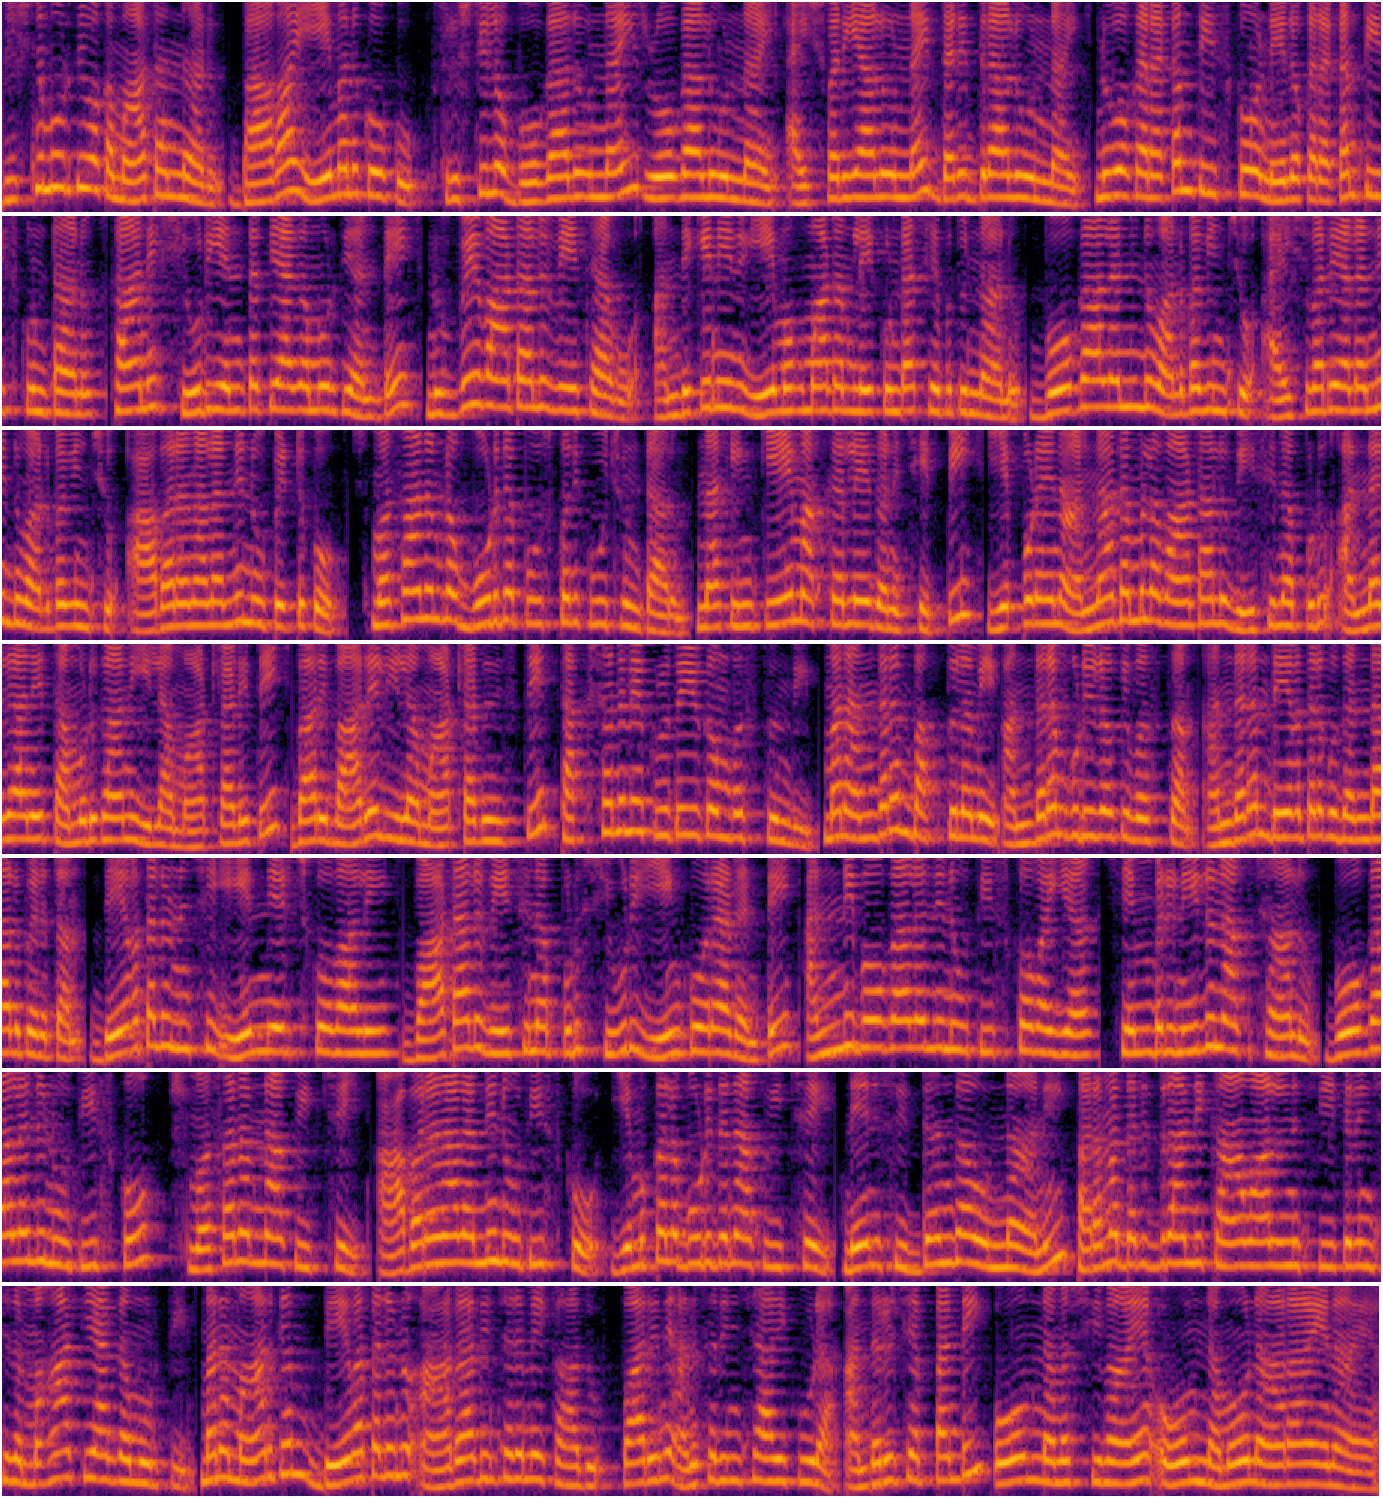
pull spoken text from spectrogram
విష్ణుమూర్తి ఒక మాట అన్నాడు. బావా ఏమనుకోకు. సృష్టిలో భోగాలు ఉన్నాయి రోగాలు ఉన్నాయి ఐశ్వర్యాలు ఉన్నాయి దరిద్రాలు ఉన్నాయి. నువ్వు ఒక రకం తీసుకో నేనొక రకం తీసుకుంటాను. కానీ శివుడు ఎంత త్యాగమూర్తి అంటే నువ్వే వాటాలు వేశావు. అందుకే నేను ఏ మొహమాటం లేకుండా చెబుతున్నాను. భోగాలన్నీ నువ్వు అనుభవించు ఐశ్వర్యాలన్నీ నువ్వు అనుభవించు ఆభరణాలన్నీ నువ్వు పెట్టుకో. శ్మశానంలో బూడిద పూసుకొని కూర్చుంటాను నాకు ఇంకేం అక్కర్లేదు అని చెప్పి ఎప్పుడైనా అన్నాదమ్ముల వాటాలు వేసినప్పుడు అన్నగాని తమ్ముడు గాని ఇలా మాట్లాడితే వారి భార్యలు ఇలా మాట్లాడనిస్తే తక్షణమే కృతయుగం వస్తుంది. మనందరం భక్తులమే. అందరం గుడిలోకి వస్తాం. అందరం దేవతలకు దండాలు పెడతాం. దేవతల నుంచి ఏం నేర్చుకోవాలి? వాటాలు వేసినప్పుడు శివుడు ఏం కోరాడంటే అన్ని భోగాలని నువ్వు తీసుకోవయ్యా. చెంబెడు నీళ్ళు నాకు చాలు. భోగాలను నువ్వు తీసుకో. శ్మశానం నాకు ఇచ్చేయి. ఆభరణాలన్నీ నువ్వు తీసుకో. ఎముకల బూడిద నాకు ఇచ్చేయి. నేను సిద్ధంగా ఉన్నా అని పరమ దరిద్రాన్ని కావాలని స్వీకరించిన మహాత్యాగమూర్తి మన మార్గం దేవతలను ఆరాధించడమే కాదు వారిని అనుసరించాలి కూడా. అందరూ చెప్పండి. ఓం నమ శివాయ ఓం నమో నారాయణాయ.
